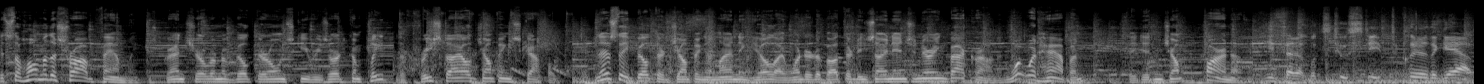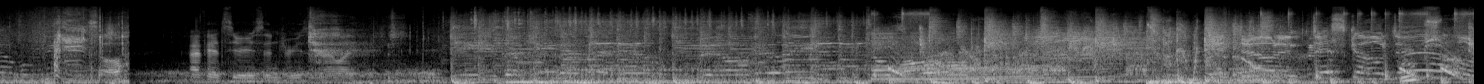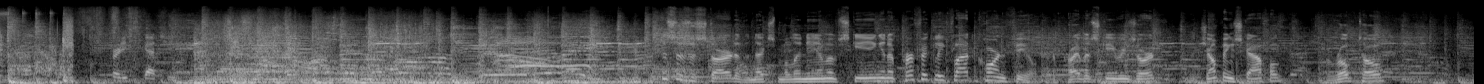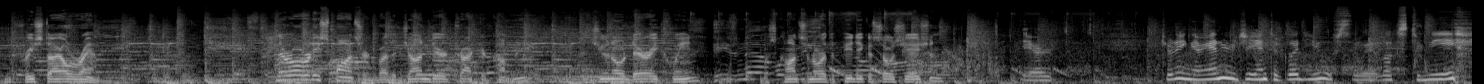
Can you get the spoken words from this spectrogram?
It's the home of the Schrab family, whose grandchildren have built their own ski resort complete with a freestyle jumping scaffold. And as they built their jumping and landing hill, I wondered about their design engineering background and what would happen if they didn't jump far enough. He said it looks too steep to clear the gap. so I've had serious injuries in my life. Oops. Pretty sketchy. This is the start of the next millennium of skiing in a perfectly flat cornfield at a private ski resort with a jumping scaffold, a rope tow, and a freestyle ramp. They're already sponsored by the John Deere Tractor Company, the Juneau Dairy Queen, Wisconsin Orthopedic Association, They're turning their energy into good use, the way it looks to me.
